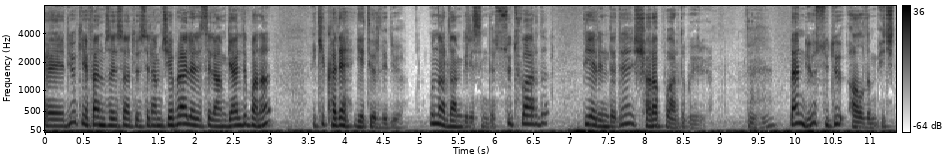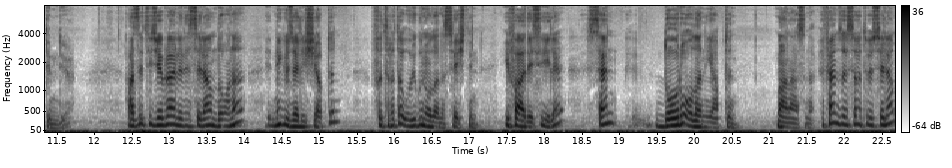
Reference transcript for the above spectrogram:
e, diyor ki Efendimiz Aleyhisselatü Vesselam Cebrail Aleyhisselam geldi bana iki kadeh getirdi diyor. Bunlardan birisinde süt vardı, diğerinde de şarap vardı buyuruyor. Hı hı. Ben diyor sütü aldım, içtim diyor. Hazreti Cebrail Aleyhisselam da ona ne güzel iş yaptın, fıtrata uygun olanı seçtin ifadesiyle sen doğru olanı yaptın manasında. Efendimiz Aleyhisselatü Vesselam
